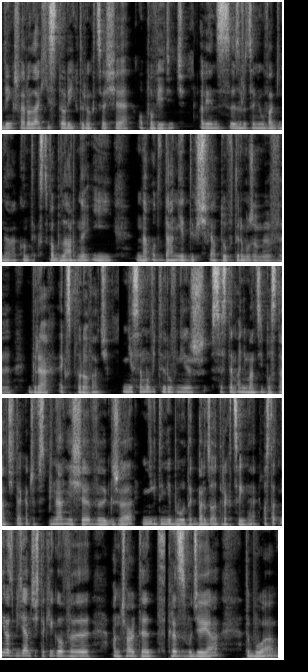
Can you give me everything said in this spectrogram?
większa rola historii, którą chce się opowiedzieć. A więc zwrócenie uwagi na kontekst fabularny i na oddanie tych światów, które możemy w grach eksplorować. Niesamowity również system animacji postaci, tak? Znaczy wspinanie się w grze nigdy nie było tak bardzo atrakcyjne. Ostatni raz widziałem coś takiego w Uncharted Kres Złodzieja, To była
